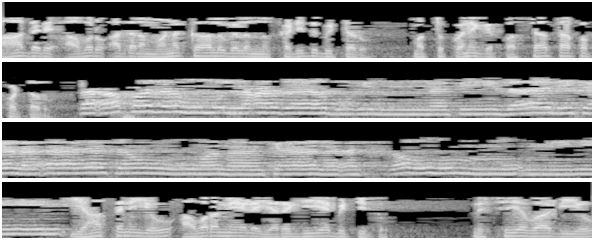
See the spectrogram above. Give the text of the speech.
ಆದರೆ ಅವರು ಅದರ ಮೊಣಕಾಲುಗಳನ್ನು ಕಡಿದು ಬಿಟ್ಟರು ಮತ್ತು ಕೊನೆಗೆ ಪಶ್ಚಾತ್ತಾಪ ಪಟ್ಟರು ಯಾತನೆಯು ಅವರ ಮೇಲೆ ಎರಗಿಯೇ ಬಿಟ್ಟಿತು. ನಿಶ್ಚಯವಾಗಿಯೂ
